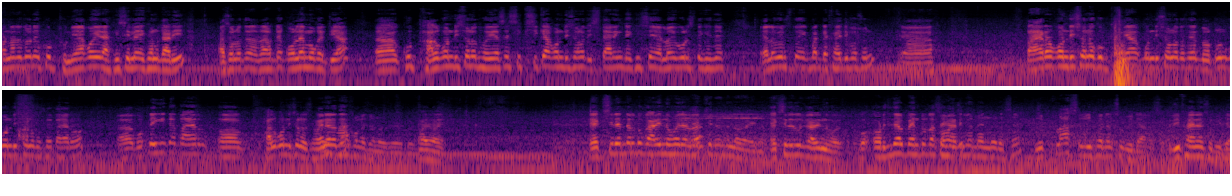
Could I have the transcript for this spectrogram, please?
অনাৰজনে খুব ধুনীয়াকৈ ৰাখিছিলে এইখন গাড়ী। আচলতে দাদাহঁতে ক'লে মোক এতিয়া খুব ভাল কণ্ডিশ্যনত হৈ আছে। চিকচিকা কণ্ডিশ্যনত ষ্টাৰিং দেখিছে এলয় ৱিলছ দেখিছে। এলয় ৱিলছটো একবাৰ দেখাই দিবচোন। টায়াৰৰ কণ্ডিশ্যনো খুব ধুনীয়া কণ্ডিশ্যনত আছে। নতুন কণ্ডিশ্যনত আছে টায়াৰৰ গোটেইকেইটা টায়াৰ ভাল কণ্ডিশ্যনত আছে। হয়নে দাদা? হয় হয়। এক্সিডেণ্টেলটো গাড়ী নহয় দাদা? এক্সিডেণ্টেল গাড়ী নহয়। অৰিজিনেল পেণ্টত আছে গাড়ী? আছে। প্লাছ ৰিফাইনেন্স সুবিধা আছে। ৰিফাইনেন্স সুবিধা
